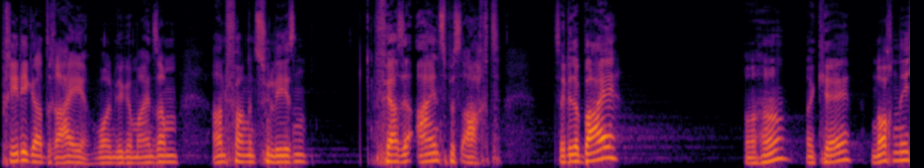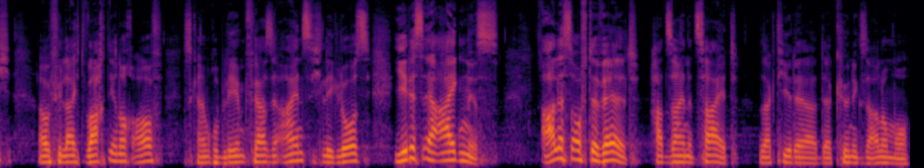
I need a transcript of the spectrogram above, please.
Prediger 3 wollen wir gemeinsam anfangen zu lesen. Verse 1 bis 8. Seid ihr dabei? Aha, okay, noch nicht, aber vielleicht wacht ihr noch auf, ist kein Problem. Verse 1, ich lege los. Jedes Ereignis, alles auf der Welt hat seine Zeit, sagt hier der, der König Salomo.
